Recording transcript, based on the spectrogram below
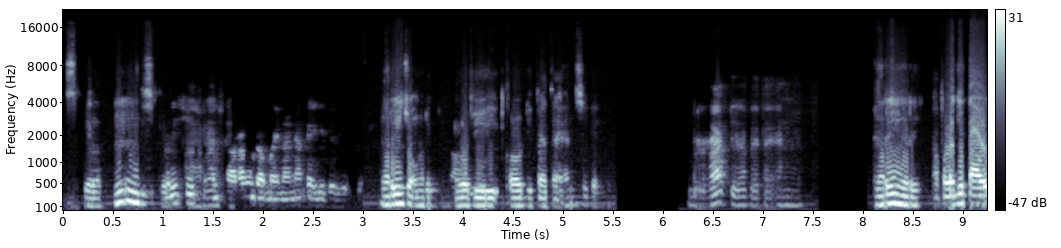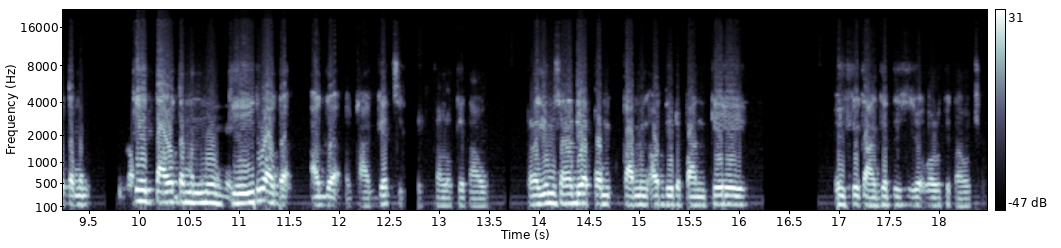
Spill. Mm di spill. Ini sih Parah. sekarang udah mainannya kayak gitu gitu. ngeri cok ngeri. Kalau di kalau di PTN sih kayak gitu. Berat ya PTN. ngeri ngeri. Apalagi tahu temen kita tahu temenmu. Gay itu agak agak kaget sih kalau kita tahu. Apalagi misalnya dia coming out di depan K eh Ki kaget sih kalau kita Cok.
